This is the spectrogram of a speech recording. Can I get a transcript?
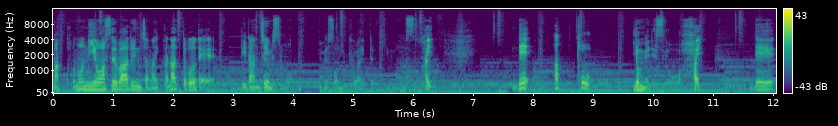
まあ、この匂わせはあるんじゃないかなってことで、ディラン・ジェームスも予想に加えておきます。はい。で、あと4名ですよ。はい。で、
